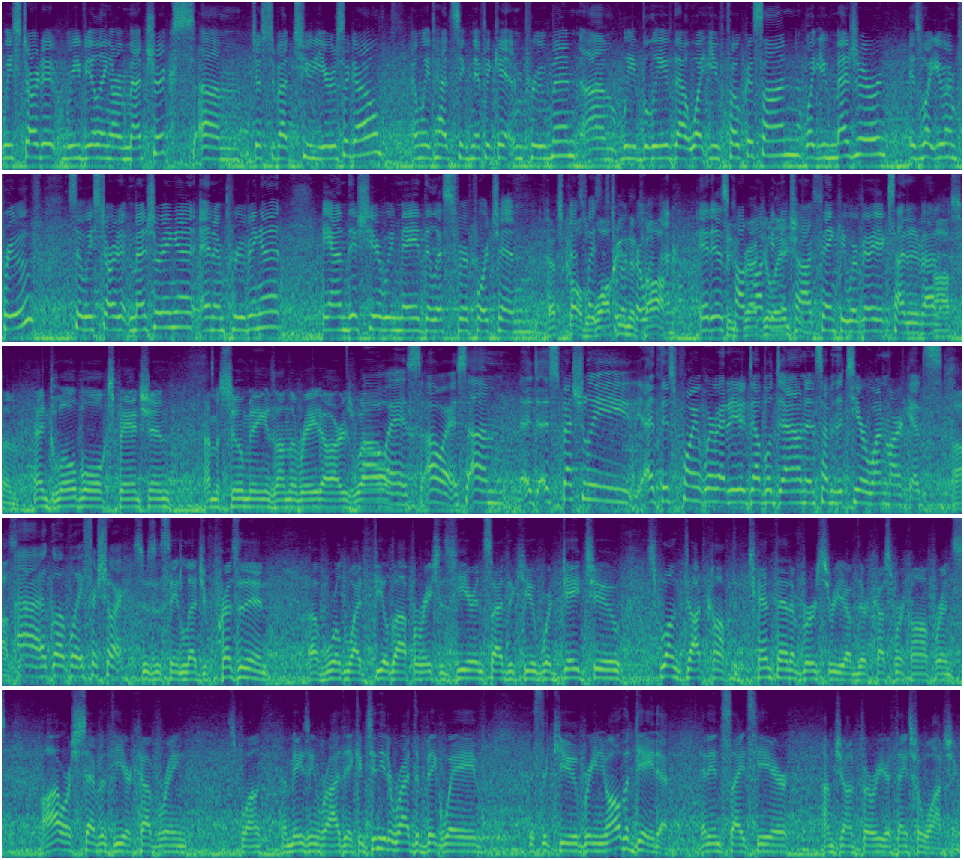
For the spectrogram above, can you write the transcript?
we started revealing our metrics um, just about two years ago, and we've had significant improvement. Um, we believe that what you focus on, what you measure, is what you improve. So we started measuring it and improving it, and this year we made the list for Fortune. That's called Walking the Talk. Women. It is called Walking the Talk. Thank you. We're very excited about it. Awesome. And global expansion, I'm assuming, is on the radar as well. Always, always. Um, especially at this point, we're ready to double down in some of the tier one markets Awesome. uh, globally, for sure. Susan St. Ledger, President of Worldwide Field Operations here inside theCUBE. We're day two, Splunk.conf, the 10th anniversary of their customer conference, our seventh year covering Splunk. Amazing ride. They continue to ride the big wave. This It's theCUBE, bringing you all the data and insights here. I'm John Furrier, thanks for watching.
